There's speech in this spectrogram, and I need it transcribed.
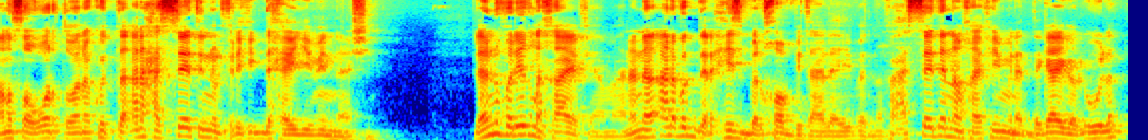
أنا صورته وأنا كنت أنا حسيت إنه الفريق ده حيجي منا شيء لأنه فريقنا خايف يا مان. أنا أنا بقدر أحس بالخوف بتاع لعيبتنا. فحسيت إنهم خايفين من الدقائق الأولى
